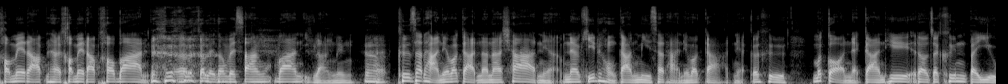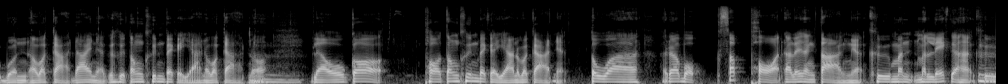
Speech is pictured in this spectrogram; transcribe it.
เขาไม่รับนะฮะเขาไม่รับเข้าบ้านเออก็เลยต้องไปสร้างบ้านอีกหลังหนึ่งครับนะฮะคือสถานีอวกาศนานาชาติเนี่ยแนวคิดของการมีสถานีอวกาศเนี่ยก็คือเมื่อก่อนเนี่ยการที่เราจะขึ้นไปอยู่บนอวกาศได้เนี่ยก็คือต้องขึ้นไปกับยานอวกาศเนาะแล้วก็พอต้องขึ้นไปกับยานอวกาศเนี่ยตัวระบบ support อะไรต่างๆเนี่ยคือมันมันเล็กอะฮะคือ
